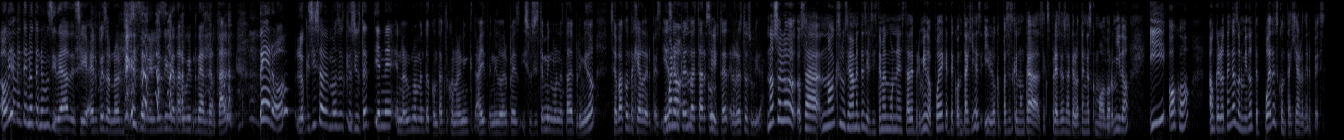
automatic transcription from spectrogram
Obviamente no tenemos idea de si herpes o no herpes en el Joseph Darwin Neandertal. Pero lo que sí sabemos es que si usted tiene en algún momento contacto con alguien que haya tenido herpes y su sistema inmune está deprimido, se va a contagiar de herpes. Y ese herpes va a estar con sí. usted el resto de su vida. No solo, o sea, no exclusivamente si el sistema inmune está deprimido, puede que te contagies y lo que pasa es que nunca se exprese, o sea, que lo tengas como dormido. Y, ojo, aunque lo tengas dormido, te puedes contagiar de herpes.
